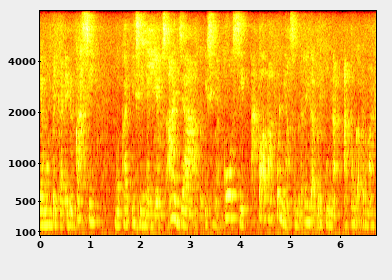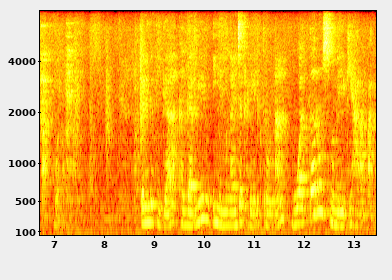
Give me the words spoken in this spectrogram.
yang memberikan edukasi, bukan isinya games aja, atau isinya gosip, atau apa pun yang sebenarnya nggak berguna atau nggak bermanfaat buat orang lain. Dan yang ketiga, Kak ingin mengajak adik-adik teruna buat terus memiliki harapan.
